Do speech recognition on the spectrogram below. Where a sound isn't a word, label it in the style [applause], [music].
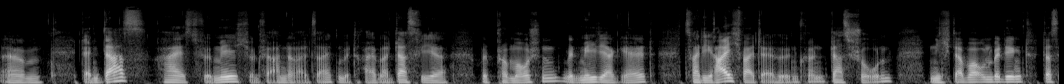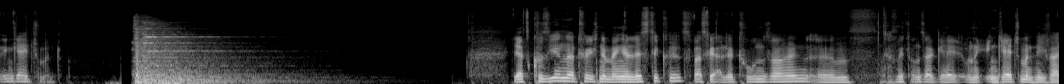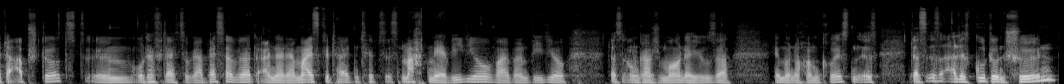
Ähm, denn das heißt für mich und für andere als Seitenbetreiber, dass wir mit Promotion, mit Mediageld zwar die Reichweite erhöhen können, das schon, nicht aber unbedingt das Engagement. Jetzt kursieren natürlich eine Menge Listicles, was wir alle tun sollen, ähm, damit unser Engagement nicht weiter abstürzt ähm, oder vielleicht sogar besser wird. Einer der meistgeteilten Tipps ist, macht mehr Video, weil beim Video das Engagement der User immer noch am größten ist. Das ist alles gut und schön.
